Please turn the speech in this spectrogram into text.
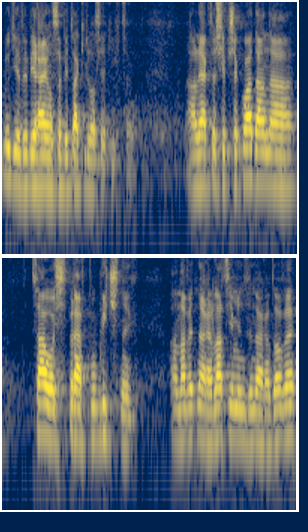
ludzie wybierają sobie taki los, jaki chcą. Ale jak to się przekłada na całość spraw publicznych, a nawet na relacje międzynarodowe,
